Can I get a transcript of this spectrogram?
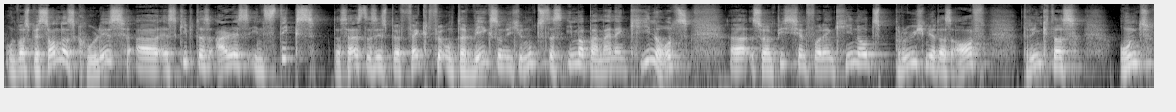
Und was besonders cool ist, äh, es gibt das alles in Sticks. Das heißt, das ist perfekt für unterwegs und ich nutze das immer bei meinen Keynotes. Äh, so ein bisschen vor den Keynotes brühe ich mir das auf, trinke das und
